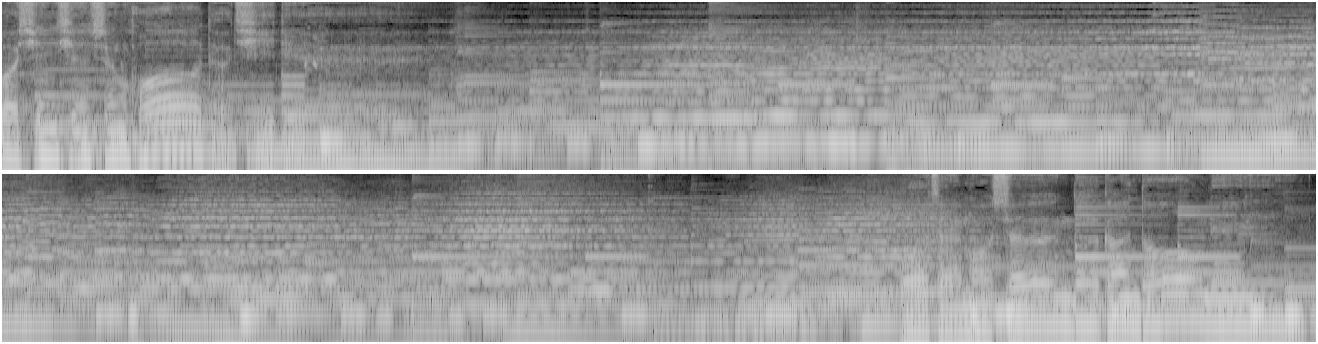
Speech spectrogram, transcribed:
我新鲜生活的起点。我在陌生的感动里。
